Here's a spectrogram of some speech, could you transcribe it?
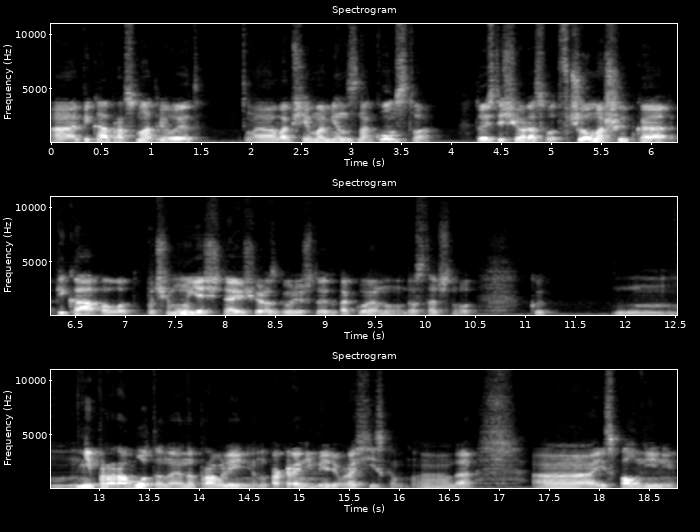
а, пикап рассматривает а, вообще момент знакомства, то есть, еще раз, вот в чем ошибка пикапа, вот почему я считаю, еще раз говорю, что это такое, ну, достаточно вот непроработанное направление, ну, по крайней мере, в российском э, да, э, исполнении.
